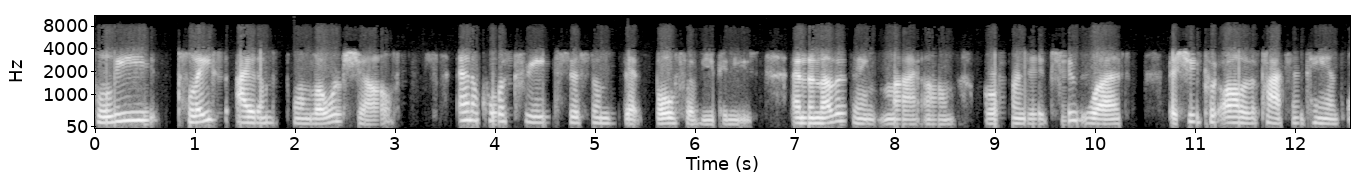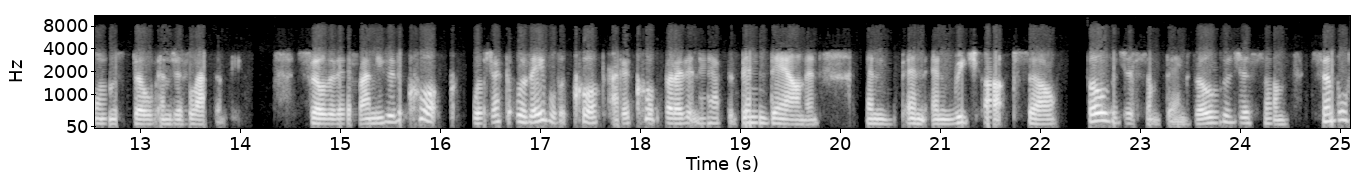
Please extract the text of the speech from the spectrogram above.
Please place items on lower shelves and of course create systems that both of you can use. And another thing my um, girlfriend did too was that she put all of the pots and pans on the stove and just left them there. So that if I needed to cook, which I was able to cook, I could cook, but I didn't have to bend down and and and and reach up. So those are just some things. Those are just some simple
